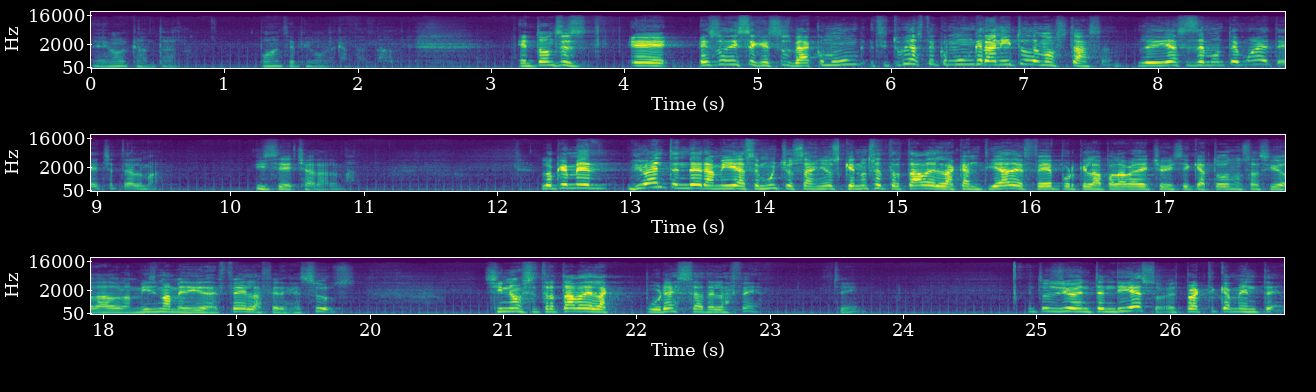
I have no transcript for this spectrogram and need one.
Debemos cantar. Pónganse pie, vamos a cantar. Entonces, eh, eso dice Jesús, vea, como un, si tuvieras como un granito de mostaza, le dirías a ese monte, muévete, échate al mar. Y se echará al mar. Lo que me dio a entender a mí hace muchos años que no se trataba de la cantidad de fe, porque la palabra de hecho dice que a todos nos ha sido dado la misma medida de fe, la fe de Jesús, sino se trataba de la pureza de la fe. ¿sí? Entonces yo entendí eso, es prácticamente,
